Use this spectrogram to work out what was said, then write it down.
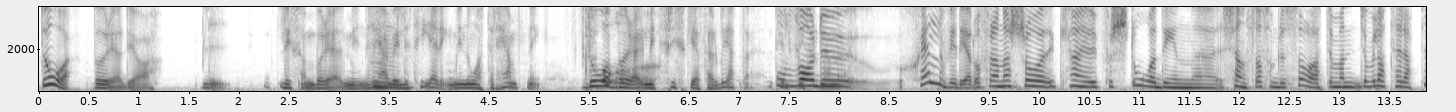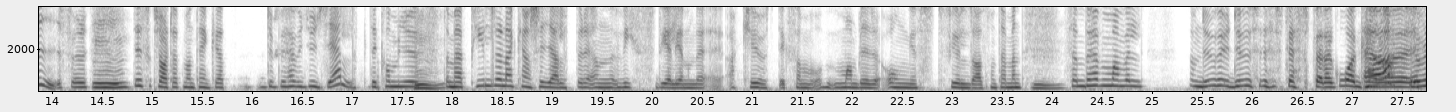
Då började jag bli, liksom började min rehabilitering, min återhämtning. Då Och- började mitt friskhetsarbete. Och var du själv i det då? För annars så kan jag ju förstå din eh, känsla som du sa att jag vill ha terapi. För Mm. det är såklart att man tänker att du behöver ju hjälp. Det kommer ju, Mm. De här pillerna kanske hjälper en viss del genom det akut, liksom, man blir ångestfylld och allt sånt där. Men Mm. sen behöver man väl Nu är du stresspedagog här. Ja, och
